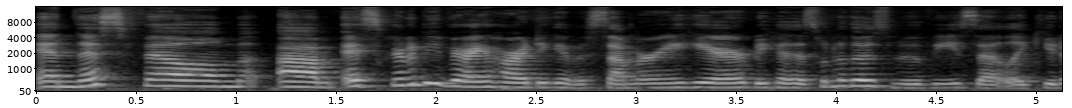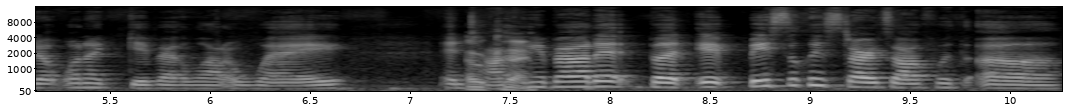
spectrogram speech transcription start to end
And this film, um, it's going to be very hard to give a summary here because it's one of those movies that like you don't want to give a lot away in talking Okay. about it. But it basically starts off with a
